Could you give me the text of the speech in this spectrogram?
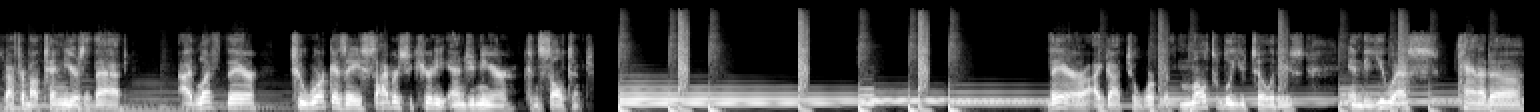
So after about 10 years of that, I left there to work as a cybersecurity engineer consultant. There, I got to work with multiple utilities in the US, Canada,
